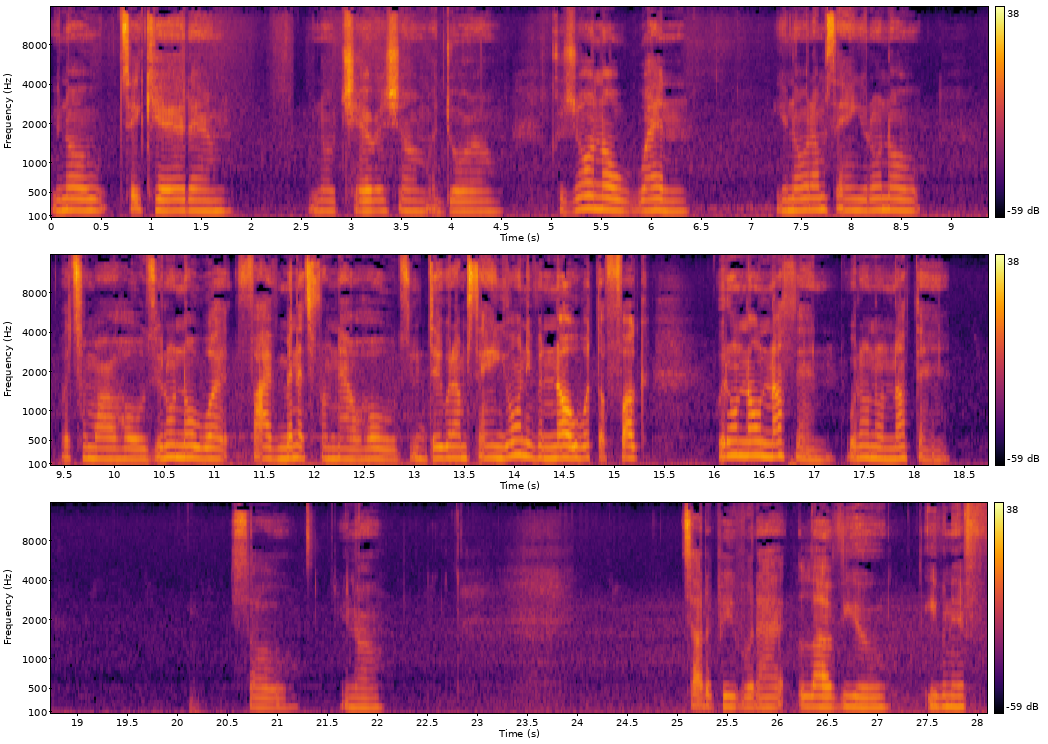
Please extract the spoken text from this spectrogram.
You know, take care of them. You know, cherish them, adore them. Because you don't know when you know what I'm saying? You don't know what tomorrow holds. You don't know what five minutes from now holds. You dig what I'm saying? You don't even know what the fuck. We don't know nothing. We don't know nothing. So, you know, tell the people that love you, even if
